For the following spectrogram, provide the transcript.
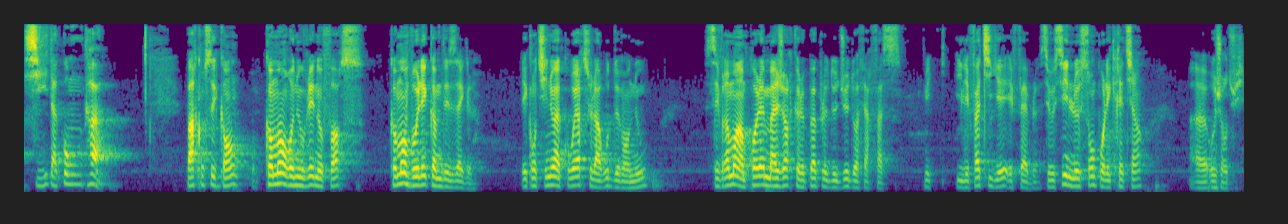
习的功课。 Par conséquent, comment renouveler nos forces Comment voler comme des aigles Et continuer à courir sur la route devant nous C'est vraiment un problème majeur que le peuple de Dieu doit faire face. Il est fatigué et faible. C'est aussi une leçon pour les chrétiens euh, aujourd'hui.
